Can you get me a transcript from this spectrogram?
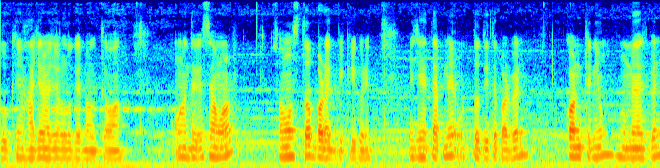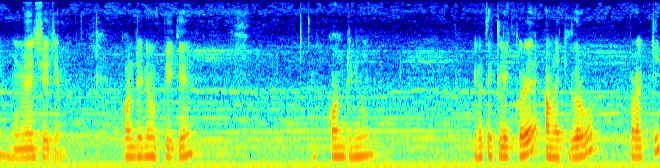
লোকে, হাজার হাজার লোকের নক দেওয়া। ওনাদের কাছে আমার সমস্ত প্রোডাক্ট বিক্রি করি। এই যেহেতু আপনি উত্তর দিতে পারবেন। কন্টিনিউ হোমে আসবেন হোমে এসে যে কন্টিনিউ পিকে কন্টিনিউ এটাতে ক্লিক করে আমরা কী করব? প্রোডাক্টটি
